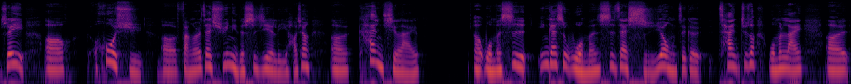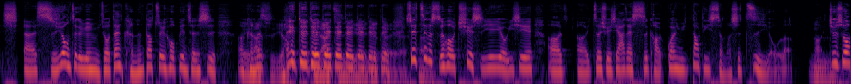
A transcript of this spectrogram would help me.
所以呃。或许呃，反而在虚拟的世界里，好像呃看起来，呃，我们是应该是我们是在使用这个参，就是说我们来呃呃使用这个元宇宙，但可能到最后变成是呃可能使用哎，对对对对对对对对对所以这个嗯时候确实也有一些呃呃哲学家在思考关于到底什么是自由了。啊、嗯就是说，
